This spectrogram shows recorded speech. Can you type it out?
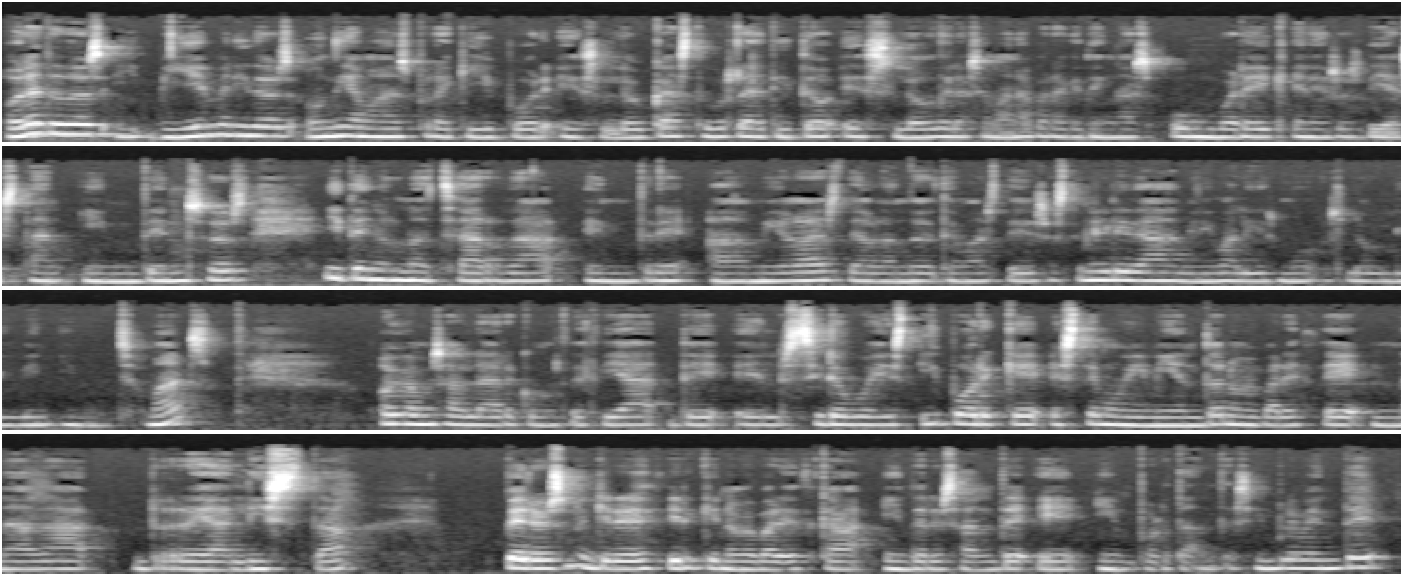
Hola a todos y bienvenidos un día más por aquí por Slowcast, tu ratito slow de la semana para que tengas un break en esos días tan intensos y tengas una charla entre amigas de hablando de temas de sostenibilidad, minimalismo, slow living y mucho más. Hoy vamos a hablar, como os decía, del el zero waste y por qué este movimiento no me parece nada realista, pero eso no quiere decir que no me parezca interesante e importante. Simplemente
